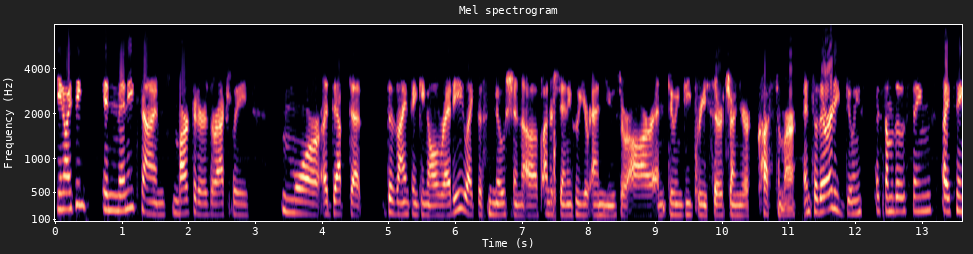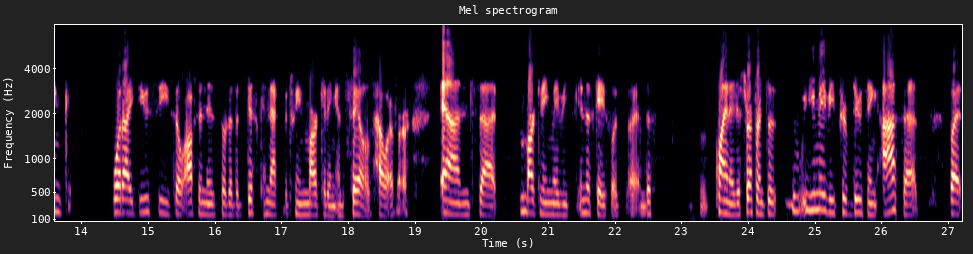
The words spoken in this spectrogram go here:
you know, I think in many times marketers are actually more adept at design thinking already, like this notion of understanding who your end user are and doing deep research on your customer. And so they're already doing some of those things. I think what I do see so often is sort of the disconnect between marketing and sales, however, and that marketing maybe in this case, uh, this client I just referenced, uh, you may be producing assets, but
